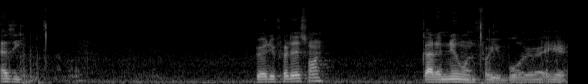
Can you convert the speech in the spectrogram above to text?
Ezzy. Ready for this one? Got a new one for you, boy, right here.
